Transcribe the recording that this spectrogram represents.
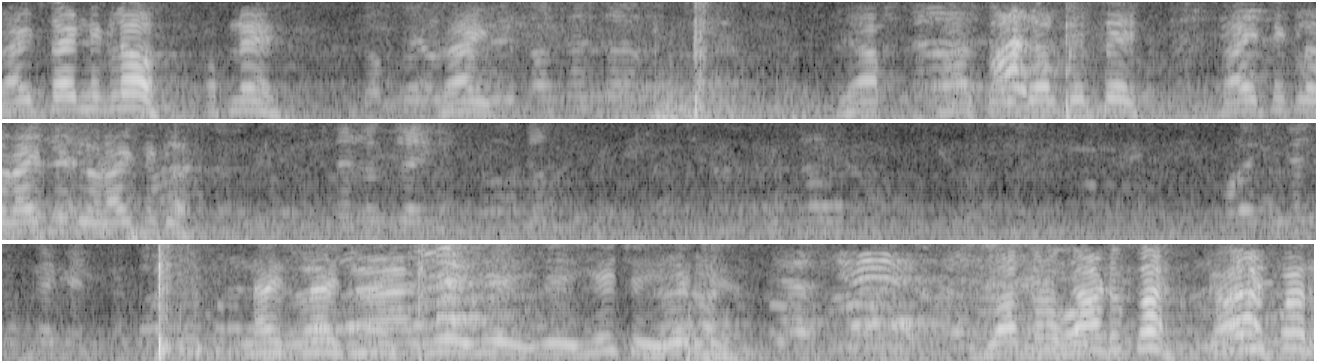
right side निकलो, अपने। राइट हाँ चल चल, फिर से। राइट निकलो राइट निकलो राइट निकलो। नाइस नाइस नाइस ये ये ये ये चाहिए ये चाहिए ब्लॉक करो गार्ड ऊपर। गार्ड ऊपर।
